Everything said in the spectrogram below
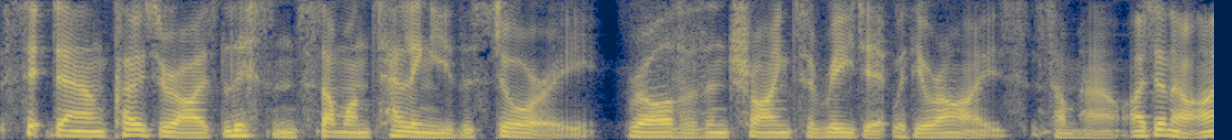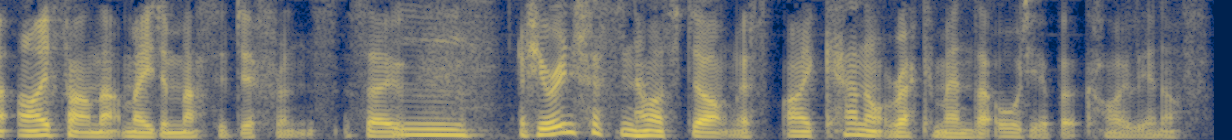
sit down, close your eyes, listen to someone telling you the story rather than trying to read it with your eyes somehow. I don't know. I, I found that made a massive difference. So mm. if you're interested in Heart of Darkness, I cannot recommend that audiobook highly enough.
